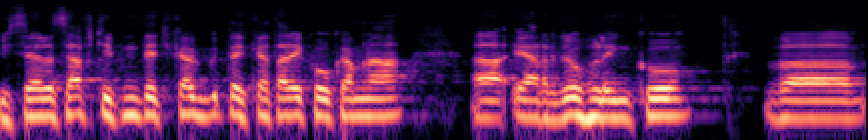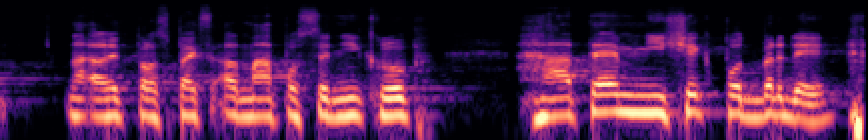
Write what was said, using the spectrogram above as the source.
Víš, je docela vtipný, teďka, teďka tady koukám na uh, Jardu Hlinku v, na Elite Prospects a má poslední klub HT Mníšek pod Brdy.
